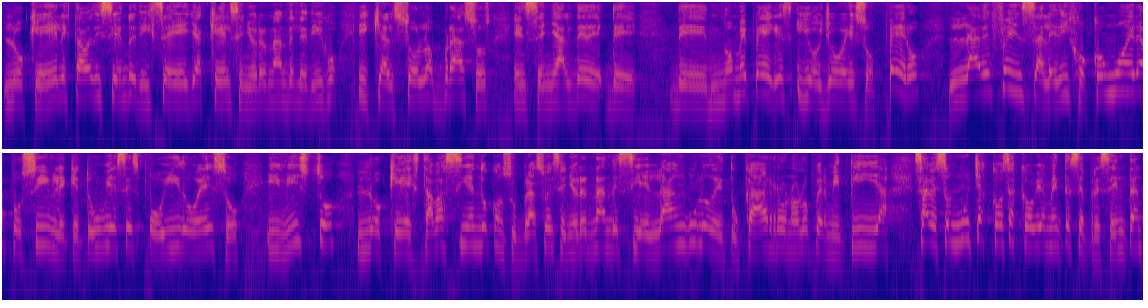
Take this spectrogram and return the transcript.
lo que él estaba diciendo y dice ella que el señor Hernández le dijo y que alzó los brazos en señal de, de, no me pegues y oyó eso. Pero la defensa le dijo, ¿cómo era posible que tú hubieses oído eso y visto lo que estaba haciendo con sus brazos el señor Hernández si el ángulo de tu carro no lo permitía? Sabes, son muchas cosas que obviamente se presentan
